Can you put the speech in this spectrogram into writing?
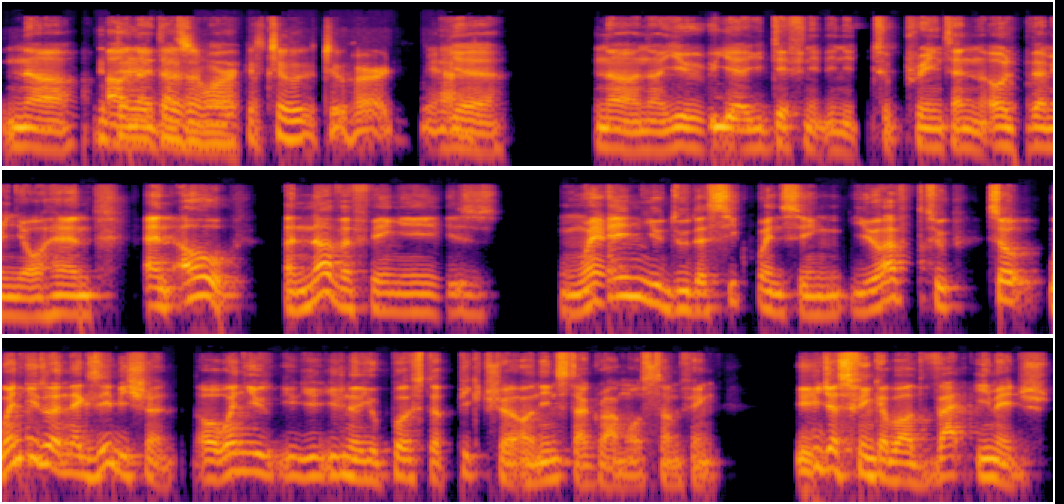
No, it, oh, no, it doesn't work. It's too too hard. Yeah. yeah. No, no, you yeah, you definitely need to print and hold them in your hand. And oh, another thing is when you do the sequencing, you have to so when you do an exhibition or when you you, you know you post a picture on Instagram or something, you just think about that image.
